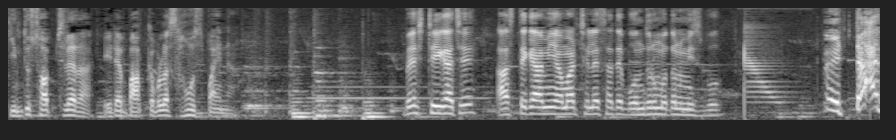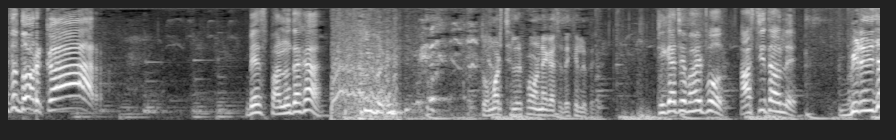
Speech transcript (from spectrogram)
কিন্তু সব ছেলেরা এটা বাপকে বলার সাহস পায় না। বেশ ঠিক আছে। আজ থেকে আমি আমার ছেলের সাথে বন্ধুর মতন মিশবো। এটাই তো দরকার! বেশ পানু দেখা। তোমার ছেলের ফোন অনেক আছে দেখে নেবে। ঠিক আছে ভাইপো আসছি তাহলে। বিড়ে দিয়ে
